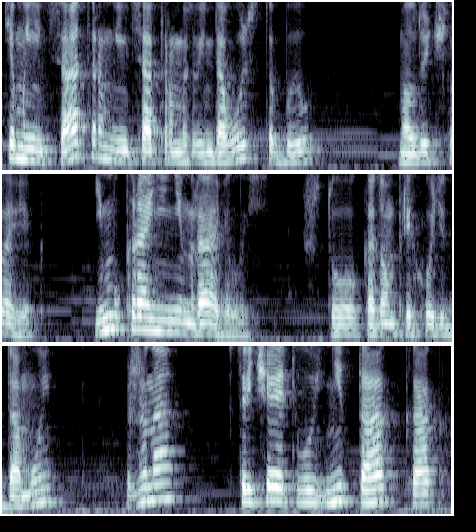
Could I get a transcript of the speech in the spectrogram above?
тем инициатором, инициатором этого недовольства был молодой человек. Ему крайне не нравилось, что когда он приходит домой, жена встречает его не так, как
